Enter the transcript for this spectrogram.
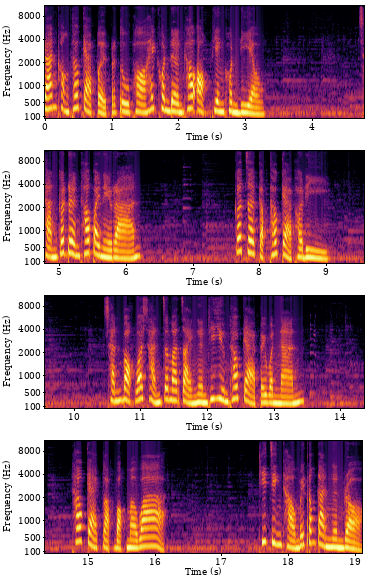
ร้านของเท่าแก่เปิดประตูพอให้คนเดินเข้าออกเพียงคนเดียว ฉันก็เดินเข้าไปในร้าน ก็เจอกับเท่าแก่พอดี ฉันบอกว่าฉันจะมาจ่ายเงินที่ยืมเท่าแก่ไปวันนั้น เท่าแก่กลับบอกมาว่า ที่จริงเขาไม่ต้องการเงินหรอก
